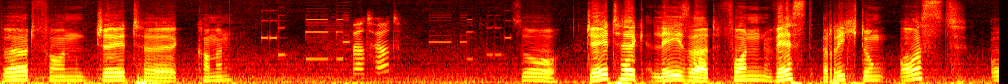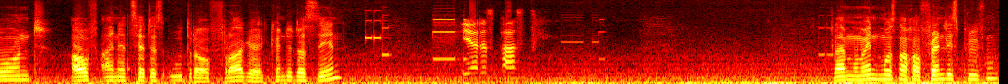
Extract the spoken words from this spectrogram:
Bird von JTAG kommen. Bird hört. So, JTAG lasert von West Richtung Ost und auf eine ZSU drauf. Frage, könnt ihr das sehen? Ja, das passt. Kleinen Moment, muss noch auf Friendlies prüfen.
